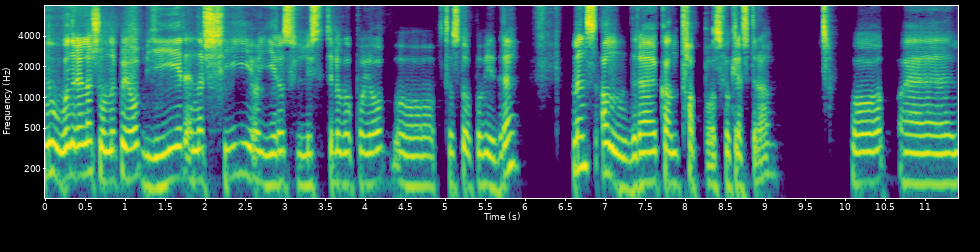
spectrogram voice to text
Noen relasjoner på jobb gir energi og gir oss lyst til å gå på jobb og til å stå på videre, mens andre kan tappe oss for krefter. Da. Og eh,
